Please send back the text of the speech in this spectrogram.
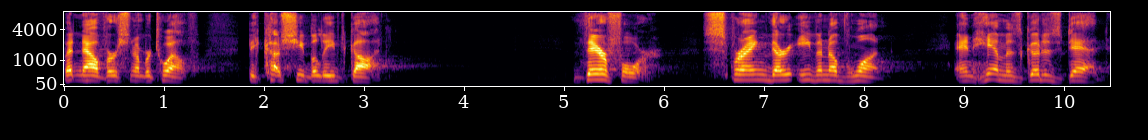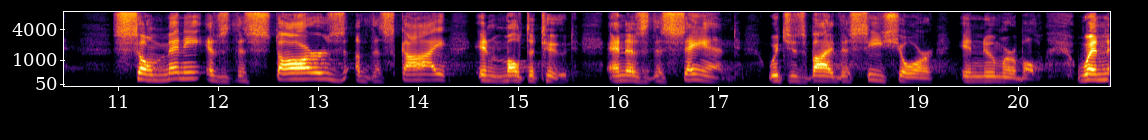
but now, verse number 12, because she believed God Therefore, sprang there even of one, and him as good as dead, so many as the stars of the sky in multitude, and as the sand which is by the seashore innumerable. When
